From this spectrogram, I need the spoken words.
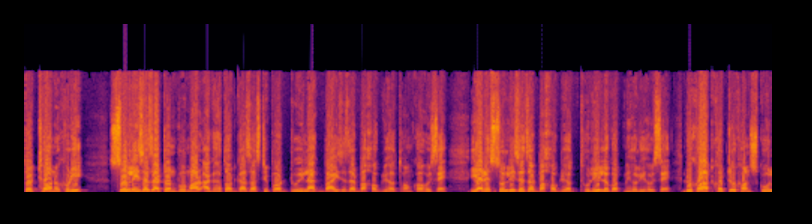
তথ্য অনুসৰি চল্লিছ হাজাৰ টন বোমাৰ আঘাতত গাজা ষ্ট্ৰীপৰ দুই লাখ বাইছ হাজাৰ বাসগৃহ ধ্বংস হৈছে। ইয়াৰে চল্লিছ হাজাৰ বাসগৃহত ধূলিৰ লগত মিহলি হৈছে। দুশ আঠসত্তৰখন স্কুল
